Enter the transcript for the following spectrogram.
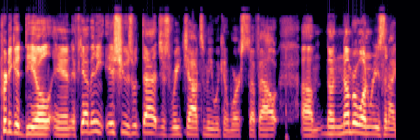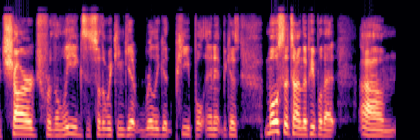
pretty good deal. And if you have any issues with that, just reach out to me. We can work stuff out. Um, the number one reason I charge for the leagues is so that we can get really good good people in it because most of the time the people that um,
